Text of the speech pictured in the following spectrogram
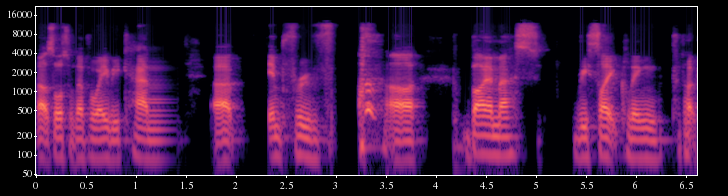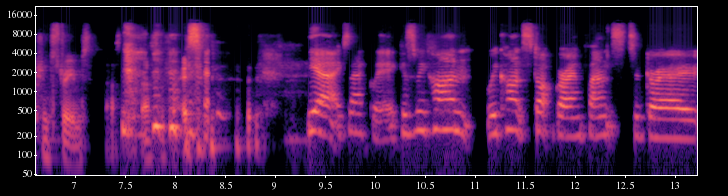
That's also another way we can uh, improve our biomass recycling production streams. That's, that's the phrase. yeah, exactly. Because we can't we can't stop growing plants to grow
